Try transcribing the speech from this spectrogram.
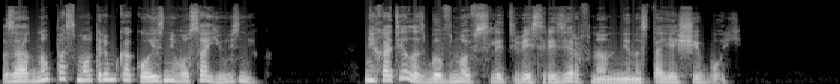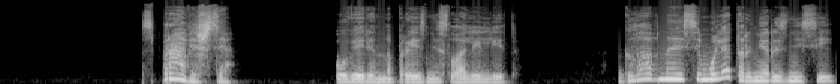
Заодно посмотрим, какой из него союзник. Не хотелось бы вновь слить весь резерв на ненастоящий бой. «Справишься», — уверенно произнесла Лилит. «Главное, симулятор не разнеси».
